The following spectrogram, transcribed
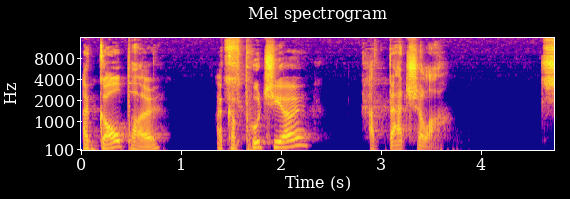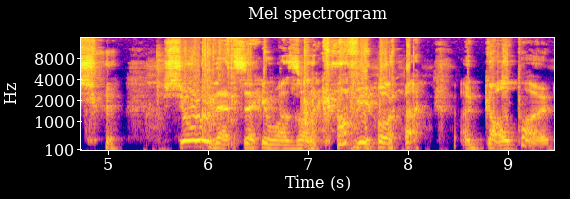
a golpo, a cappuccino, a bachelor. Surely that second one's not a coffee order, a Golpo.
